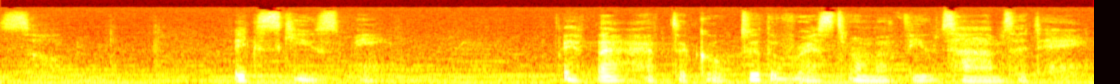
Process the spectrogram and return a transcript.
So, excuse me if I have to go to the restroom a few times a day.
